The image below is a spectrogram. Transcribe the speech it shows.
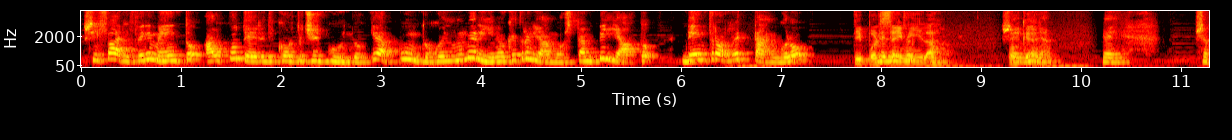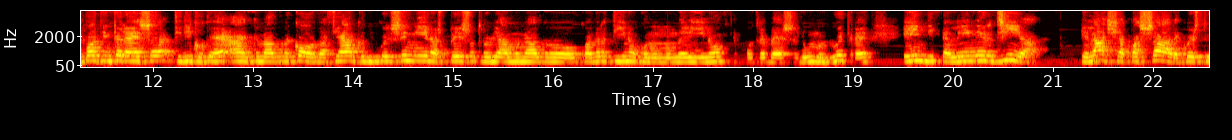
si fa riferimento al potere di cortocircuito, che è appunto quel numerino che troviamo stampigliato dentro al rettangolo Tipo il 6000. 6.000. Ok. Se poi ti interessa, ti dico che anche un'altra cosa, a fianco di quel 6.000 spesso troviamo un altro quadratino con un numerino, che potrebbe essere 1, 2, 3, e indica l'energia che lascia passare questo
